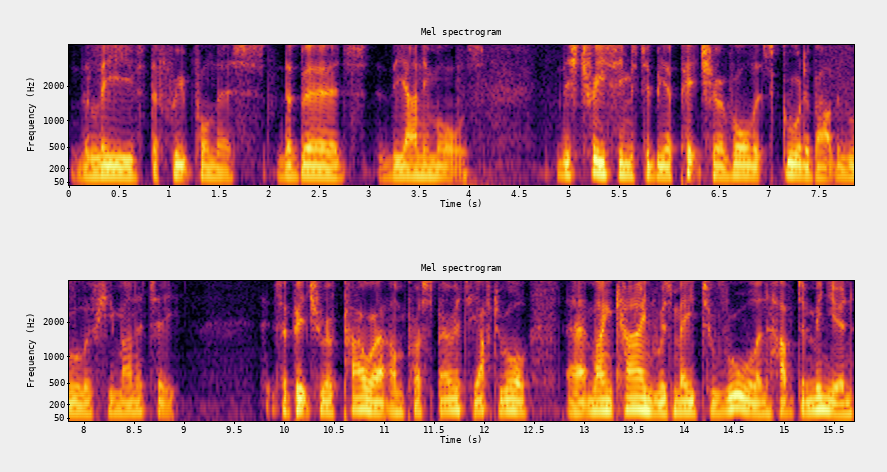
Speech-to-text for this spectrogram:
The leaves, the fruitfulness, the birds, the animals. This tree seems to be a picture of all that's good about the rule of humanity. It's a picture of power and prosperity. After all, uh, mankind was made to rule and have dominion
